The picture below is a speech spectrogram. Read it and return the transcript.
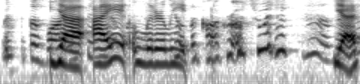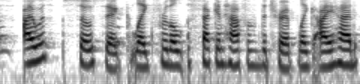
with the water? yeah. I that, like, literally the cockroach with. Do you remember Yes, I was so sick. Like for the second half of the trip, like I had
